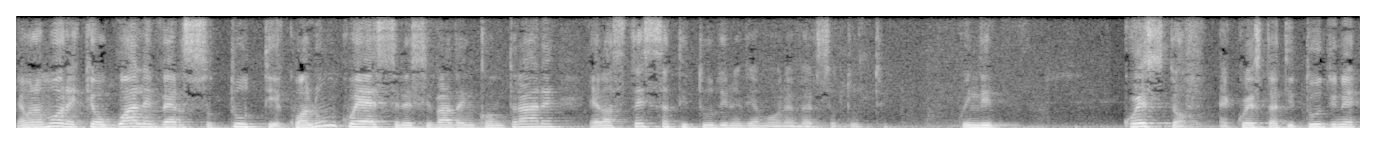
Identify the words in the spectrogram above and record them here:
è un amore che è uguale verso tutti e qualunque essere si vada a incontrare è la stessa attitudine di amore verso tutti. Quindi questa è questa attitudine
